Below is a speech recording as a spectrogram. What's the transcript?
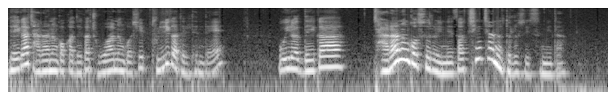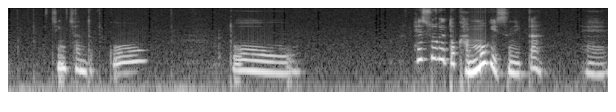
내가 잘하는 것과 내가 좋아하는 것이 분리가 될 텐데 오히려 내가 잘하는 것으로 인해서 칭찬을 들을 수 있습니다. 칭찬 듣고 또 햇속에 또 간목이 있으니까 예,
